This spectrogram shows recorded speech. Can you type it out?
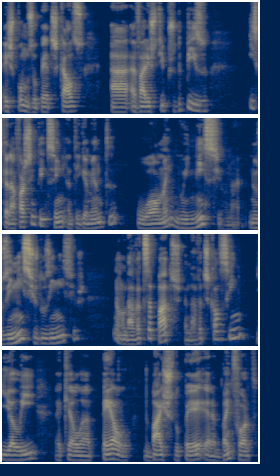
expomos o pé descalço a, a vários tipos de piso. E se calhar faz sentido, sim. Antigamente, o homem, no início, é? nos inícios dos inícios, não andava de sapatos, andava descalcinho e ali aquela pele debaixo do pé era bem forte.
